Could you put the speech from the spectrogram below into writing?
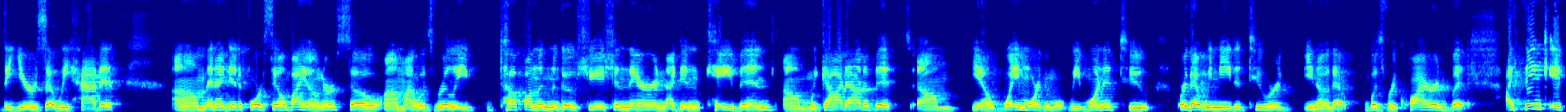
the years that we had it. Um, and I did a for sale by owner. So, um, I was really tough on the negotiation there and I didn't cave in. Um, we got out of it, you know, way more than what we wanted to or that we needed to, or, you know, that was required. But I think if,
